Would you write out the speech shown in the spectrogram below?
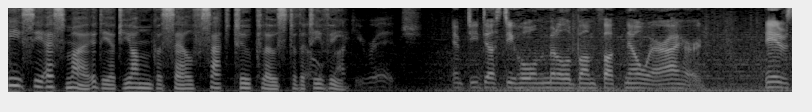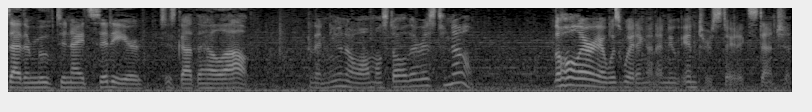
PCS my idiot younger self sat too close to the TV. Empty, dusty hole in the middle of bumfuck nowhere, I heard. Natives either moved to Night City or just got the hell out. Then you know almost all there is to know. The whole area was waiting on a new interstate extension.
